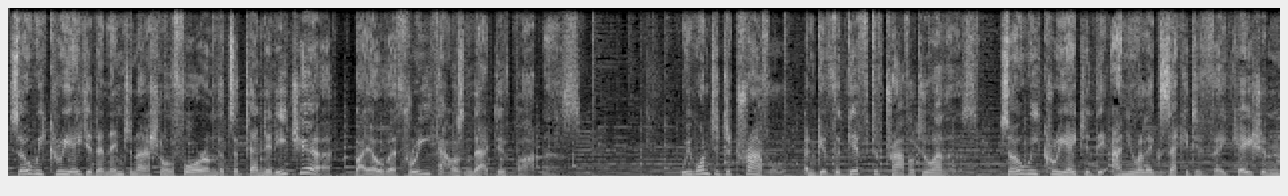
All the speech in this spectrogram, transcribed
so we created an international forum that's attended each year by over 3,000 active partners. We wanted to travel and give the gift of travel to others. So we created the annual executive vacation,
